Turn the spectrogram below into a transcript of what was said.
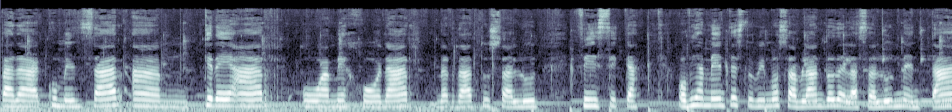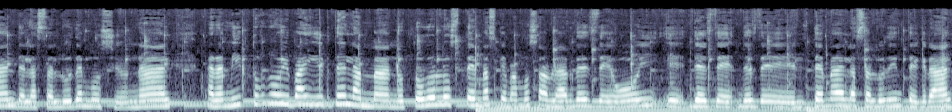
para comenzar a mm, crear o a mejorar, ¿verdad? Tu salud física. Obviamente estuvimos hablando de la salud mental, de la salud emocional. Para mí todo iba a ir de la mano. Todos los temas que vamos a hablar desde hoy, eh, desde, desde el tema de la salud integral,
